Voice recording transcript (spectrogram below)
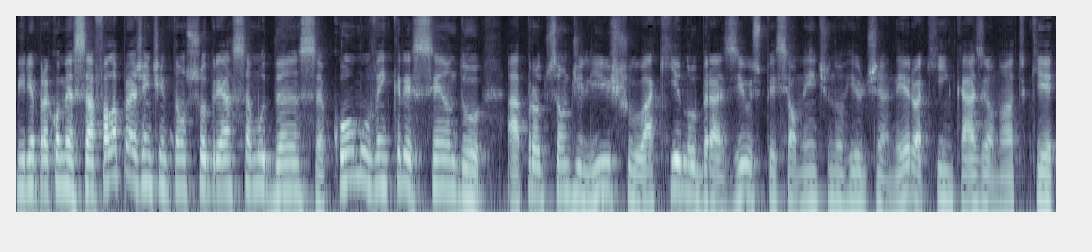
Miriam, para começar, fala para a gente então sobre essa mudança, como vem crescendo a produção de lixo aqui no Brasil, especialmente no Rio de Janeiro. Aqui em casa eu noto que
